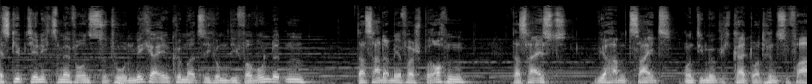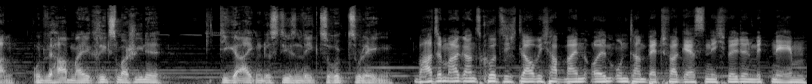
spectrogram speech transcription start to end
Es gibt hier nichts mehr für uns zu tun. Michael kümmert sich um die Verwundeten. Das hat er mir versprochen. Das heißt, wir haben Zeit und die Möglichkeit, dorthin zu fahren. Und wir haben eine Kriegsmaschine, die geeignet ist, diesen Weg zurückzulegen. Warte mal ganz kurz. Ich glaube, ich habe meinen Olm unterm Bett vergessen. Ich will den mitnehmen.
